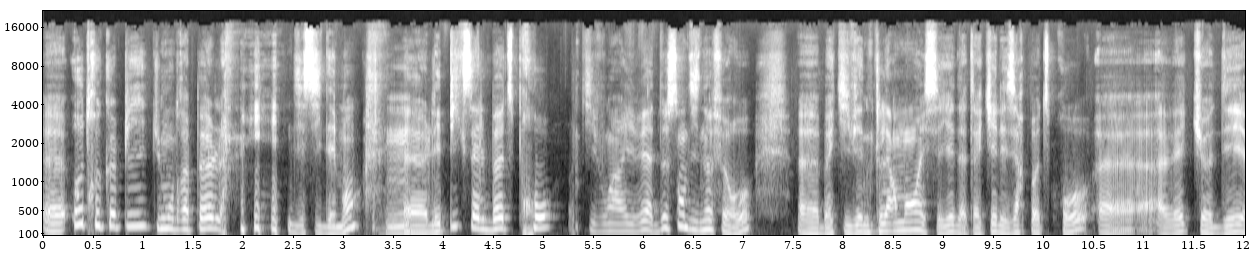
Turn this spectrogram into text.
Euh, autre copie du monde Apple, décidément, Mhm. euh, les Pixel Buds Pro qui vont arriver à 219 euros, euh, bah, qui viennent clairement essayer d'attaquer les AirPods Pro avec des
